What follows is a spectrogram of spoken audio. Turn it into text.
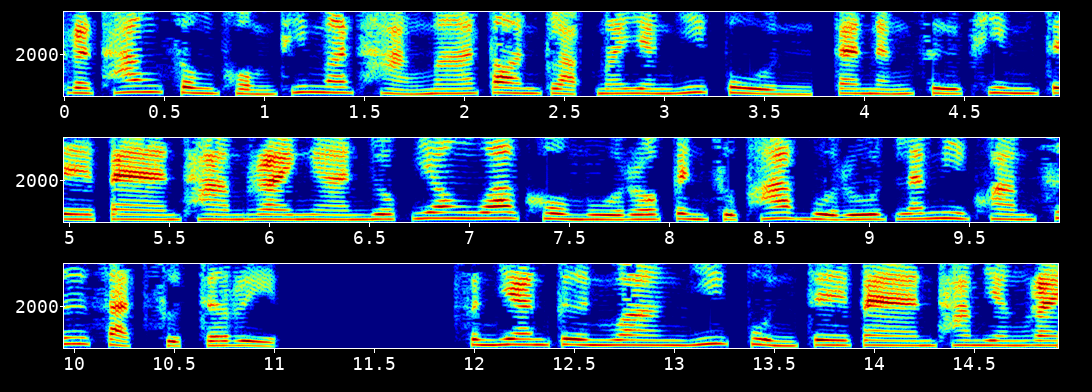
กระทั่งทรงผมที่มัดหางม้าตอนกลับมายังญี่ปุ่น แต่หนังสือพิมพ์เจแปนไทม์รายงานยกย่องว่าโคมูโรเป็นสุภาพบุรุษและมีความซื่อสัตย์สุจริต สัญญาณเตือนวางญี่ปุ่นเจแปนทำอย่างไรา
